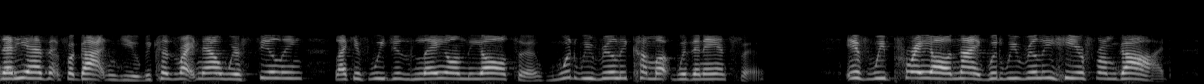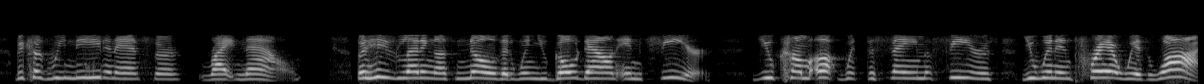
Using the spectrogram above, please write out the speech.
that He hasn't forgotten you. Because right now we're feeling like if we just lay on the altar, would we really come up with an answer? If we pray all night, would we really hear from God? Because we need an answer right now. But He's letting us know that when you go down in fear, you come up with the same fears you went in prayer with. Why?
